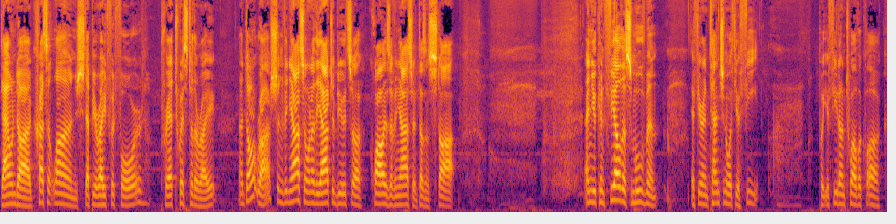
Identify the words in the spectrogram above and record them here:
Down dog. Crescent lunge. Step your right foot forward. Prayer twist to the right. Now don't rush. In vinyasa, one of the attributes or qualities of vinyasa, it doesn't stop. And you can feel this movement if you're intentional with your feet. Put your feet on 12 o'clock.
